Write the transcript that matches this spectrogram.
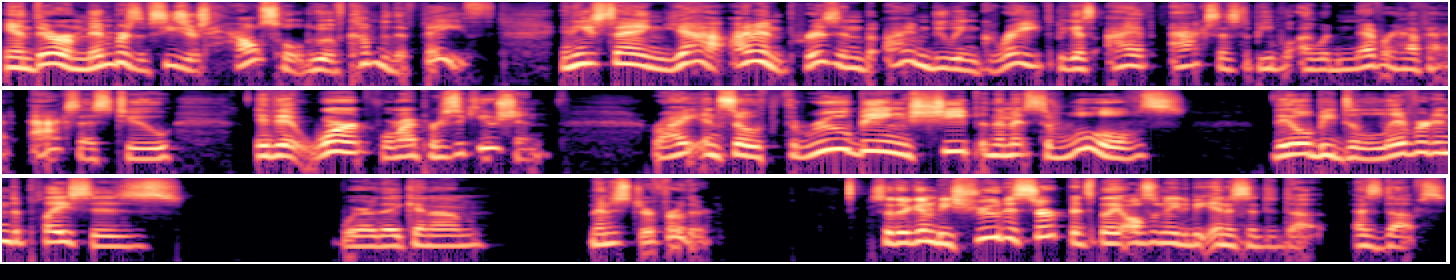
And there are members of Caesar's household who have come to the faith. And he's saying, Yeah, I'm in prison, but I am doing great because I have access to people I would never have had access to if it weren't for my persecution. Right? And so through being sheep in the midst of wolves, they will be delivered into places where they can um, minister further. So they're going to be shrewd as serpents, but they also need to be innocent as doves,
